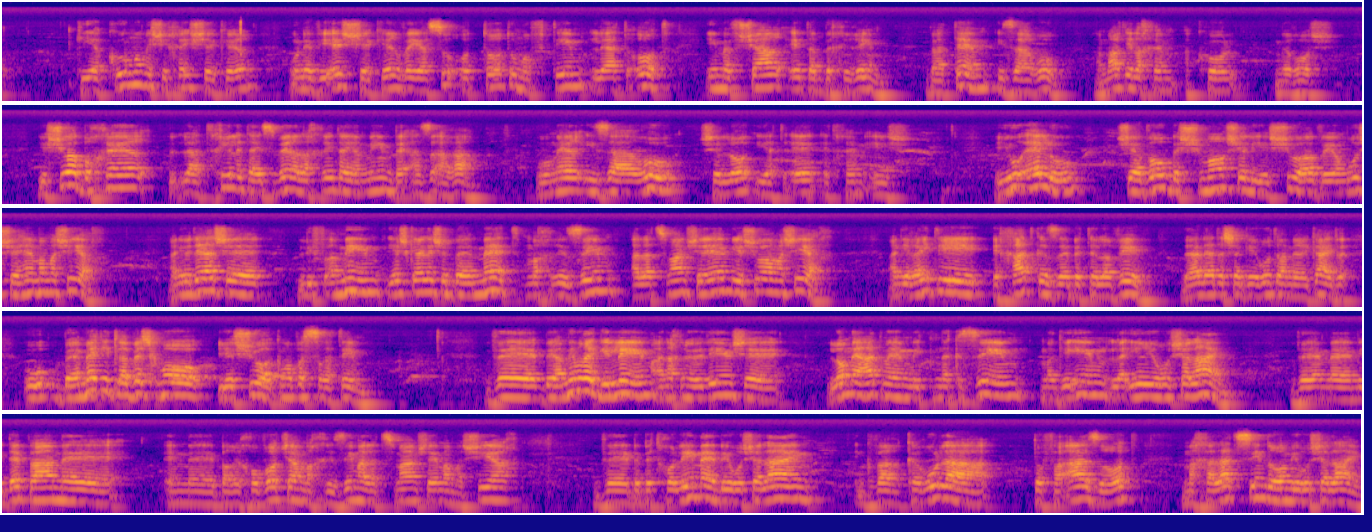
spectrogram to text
כי יקומו משיחי שקר ונביאי שקר ויעשו אותות ומופתים להטעות, אם אפשר, את הבכירים. ואתם היזהרו, אמרתי לכם הכל מראש. ישוע בוחר להתחיל את ההסבר על אחרית הימים באזהרה. הוא אומר, היזהרו שלא יטעה אתכם איש. יהיו אלו שיבואו בשמו של ישוע ויאמרו שהם המשיח. אני יודע שלפעמים יש כאלה שבאמת מכריזים על עצמם שהם ישוע המשיח. אני ראיתי אחד כזה בתל אביב, זה היה ליד השגרירות האמריקאית. הוא באמת התלבש כמו ישוע, כמו בסרטים. ובימים רגילים אנחנו יודעים שלא מעט מהם מתנקזים, מגיעים לעיר ירושלים. והם אה, מדי פעם אה, הם אה, ברחובות שם מכריזים על עצמם שהם המשיח. ובבית חולים בירושלים כבר קראו לתופעה הזאת מחלת סינדרום ירושלים.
